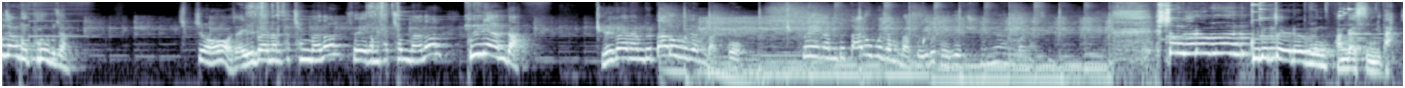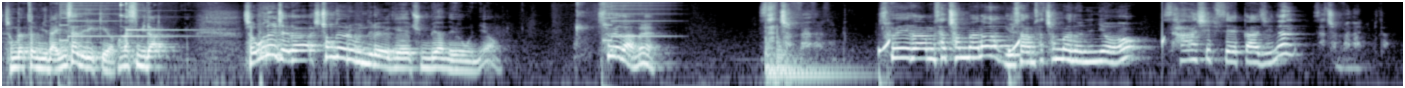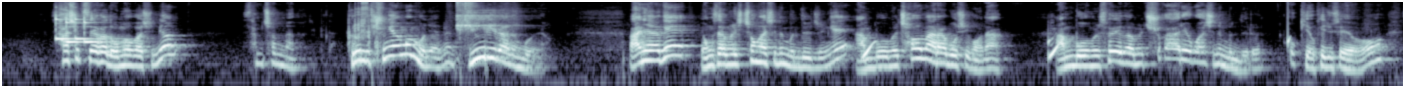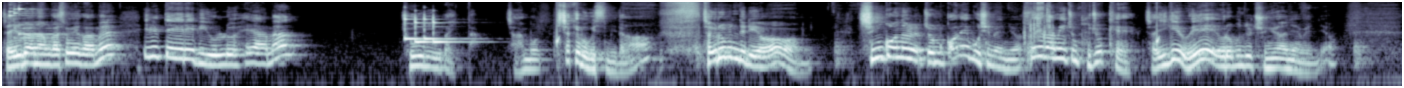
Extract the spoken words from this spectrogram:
보장 100% 보장. 쉽죠? 자, 일반암 4천만 원, 소외감 4천만 원 분리한다. 일반암도 따로 보장받고 소외감도 따로 보장받고 이거 되게 중요한 거 같습니다. 시청자 여러분, 구독자 여러분 반갑습니다. 정다터입니다. 인사드릴게요. 반갑습니다. 자, 오늘 제가 시청자 여러분들에게 준비한 내용은요. 소외감을 4천만 원입니다. 소외감 4천만 원, 유사암 4천만 원은요. 40세까지는 4천만 원입니다. 40세가 넘어가시면 3천만 원입니다. 그런데 중요한 건 뭐냐면 비율이라는 거예요. 만약에 영상을 시청하시는 분들 중에 암보험을 처음 알아보시거나 암보험을 소외감을 추가하려고 하시는 분들은 꼭 기억해 주세요. 자, 일반암과 소외감을 1대1의 비율로 해야만 좋은 이유가 있다. 자, 한번 시작해 보겠습니다. 자, 여러분들이요. 증권을 좀 꺼내 보시면요. 소외감이 좀 부족해. 자, 이게 왜 여러분들 중요하냐면요.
